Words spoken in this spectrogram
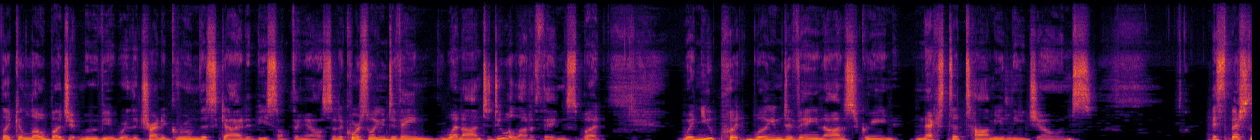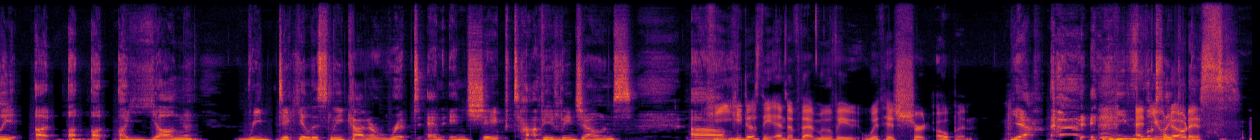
like a low budget movie where they're trying to groom this guy to be something else. And of course, William Devane went on to do a lot of things, but when you put William Devane on screen next to Tommy Lee Jones, especially a, a, a, a young, ridiculously kind of ripped and in shape Tommy Lee Jones. Um, he, he does the end of that movie with his shirt open. Yeah. and you like, notice.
